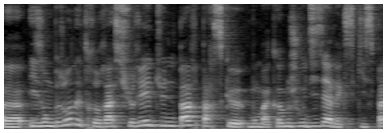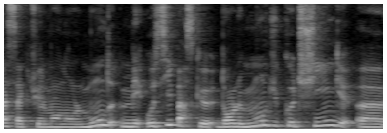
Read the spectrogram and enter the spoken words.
Euh, ils ont besoin d'être rassurés d'une part parce que, bon, bah, comme je vous disais avec ce qui se passe actuellement dans le monde, mais aussi parce que dans le monde du coaching, euh,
